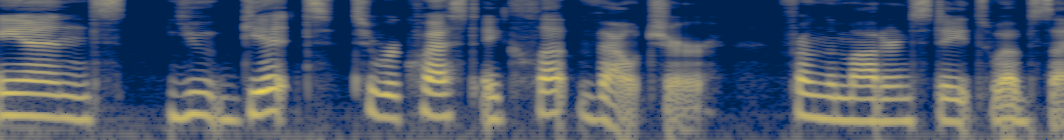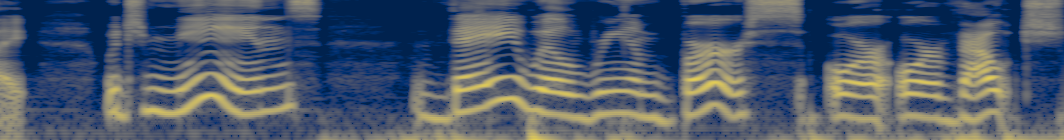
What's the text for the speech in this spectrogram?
and you get to request a CLEP voucher from the Modern States website, which means they will reimburse or, or vouch,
